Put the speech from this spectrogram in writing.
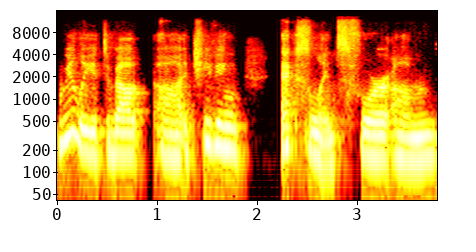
Really, it's about uh, achieving excellence for um,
